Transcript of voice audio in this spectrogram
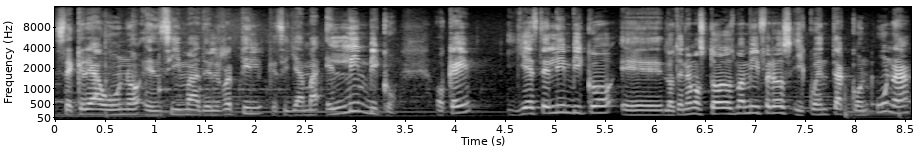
se crea uno encima del reptil que se llama el límbico. ¿Ok? Y este límbico eh, lo tenemos todos los mamíferos y cuenta con una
